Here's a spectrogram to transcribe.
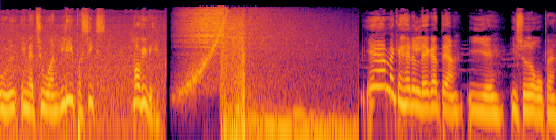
ude i naturen, lige præcis, hvor vi vil. Ja, man kan have det lækkert der i, øh, i Sydeuropa.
